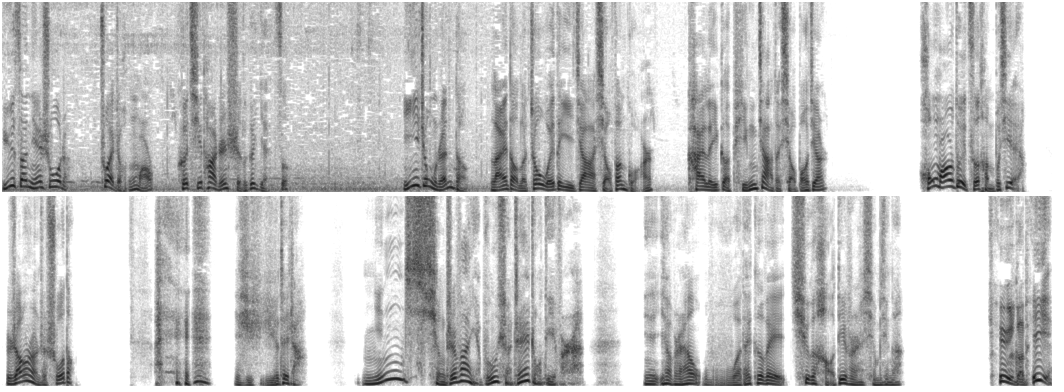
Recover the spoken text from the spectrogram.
于三年说着，拽着红毛和其他人使了个眼色。一众人等来到了周围的一家小饭馆，开了一个平价的小包间。红毛对此很不屑呀，嚷嚷着说道：“于 于队长，您请吃饭也不用选这种地方啊，要不然我带各位去个好地方行不行啊？”去个屁！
